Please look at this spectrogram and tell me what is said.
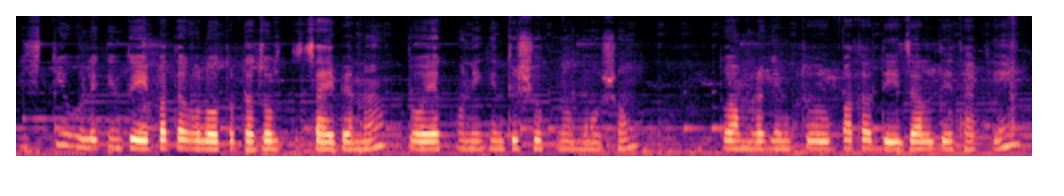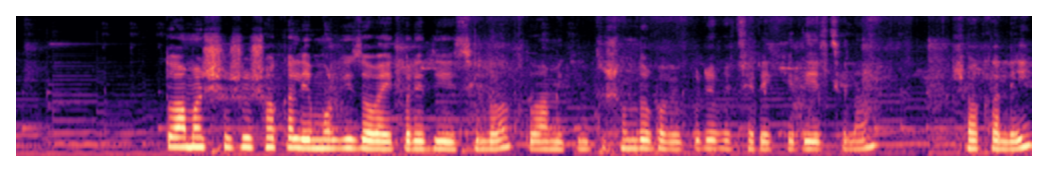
বৃষ্টি হলে কিন্তু এই পাতাগুলো অতটা জ্বলতে চাইবে না। তো এখনই কিন্তু শুকনো মৌসুম। তো আমরা কিন্তু পাতা দিয়ে জাল দিয়ে থাকি। তো আমার শ্বশুর সকালে মুরগি জবাই করে দিয়েছিল। তো আমি কিন্তু সুন্দরভাবে কুড়ে বেছে রেখে দিয়েছিলাম সকালেই।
